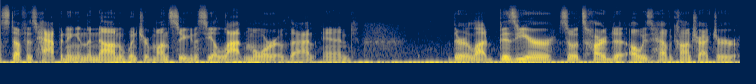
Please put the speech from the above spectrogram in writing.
stuff is happening in the non-winter months. So you're going to see a lot more of that and they're a lot busier so it's hard to always have a contractor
